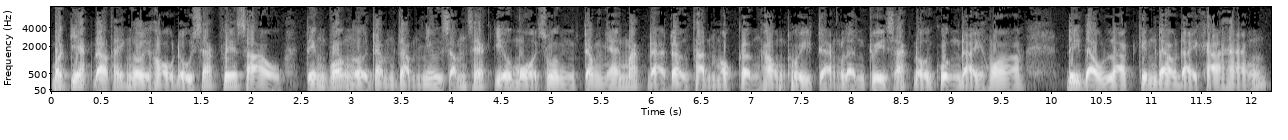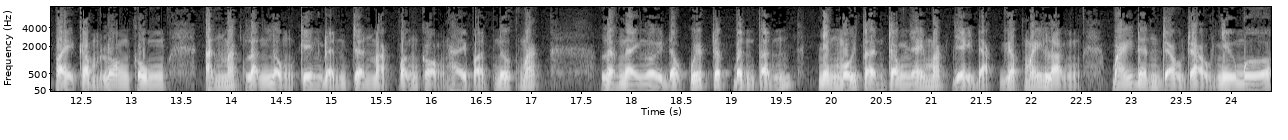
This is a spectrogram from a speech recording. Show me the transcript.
bất giác đã thấy người hồ đuổi sát phía sau, tiếng vó ngựa rầm rầm như sấm sét giữa mùa xuân, trong nháy mắt đã trở thành một cơn hồng thủy tràn lên truy sát đội quân đại hoa. Đi đầu là kim đao đại khả hãn, tay cầm loan cung, ánh mắt lạnh lùng kiên định, trên mặt vẫn còn hai vệt nước mắt. Lần này người độc quyết rất bình tĩnh, những mũi tên trong nháy mắt dày đặc gấp mấy lần, bay đến rào rào như mưa.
